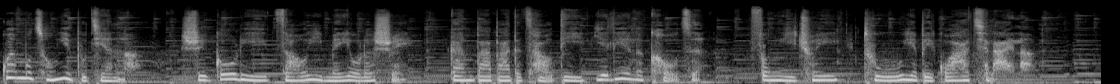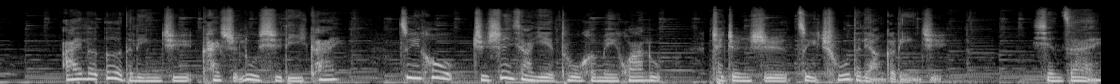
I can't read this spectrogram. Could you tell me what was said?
灌木丛也不见了，水沟里早已没有了水，干巴巴的草地也裂了口子，风一吹，土也被刮起来了。挨了饿的邻居开始陆续离开。最后只剩下野兔和梅花鹿，这正是最初的两个邻居。现在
